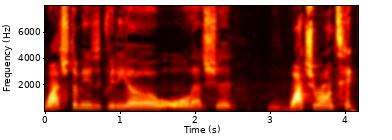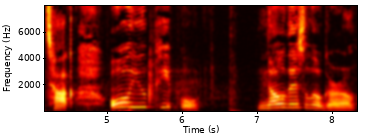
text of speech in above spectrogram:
Watch the music video, all that shit. Watch her on TikTok. All you people know this little girl.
